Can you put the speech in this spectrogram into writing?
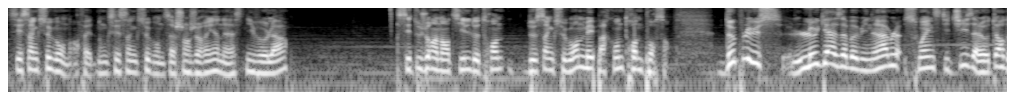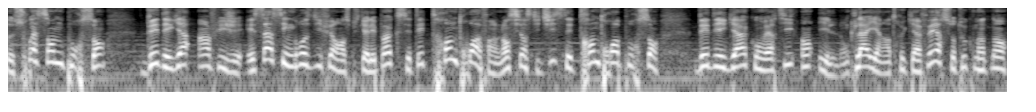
c'est 5 secondes en fait. Donc c'est 5 secondes, ça change rien à ce niveau là. C'est toujours un antil de, 30, de 5 secondes mais par contre 30%. De plus, le gaz abominable soigne Stitches à la hauteur de 60% des dégâts infligés. Et ça c'est une grosse différence puisqu'à l'époque c'était 33, enfin l'ancien Stitches c'était 33% des dégâts convertis en heal. Donc là il y a un truc à faire, surtout que maintenant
